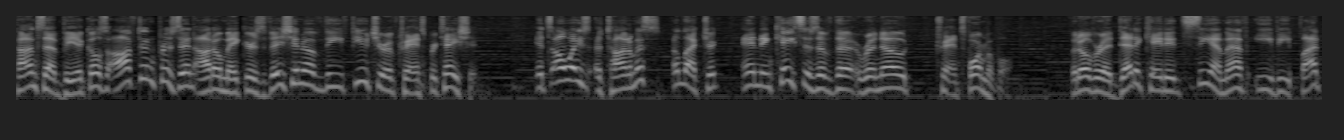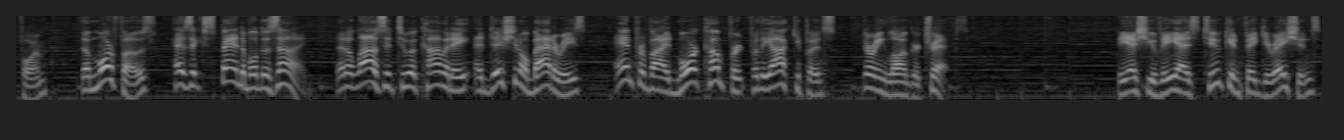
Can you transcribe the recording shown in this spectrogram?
Concept vehicles often present automakers' vision of the future of transportation. It's always autonomous, electric, and in cases of the Renault, transformable. But over a dedicated CMF EV platform, the Morphoz has expandable design that allows it to accommodate additional batteries and provide more comfort for the occupants during longer trips. The SUV has two configurations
